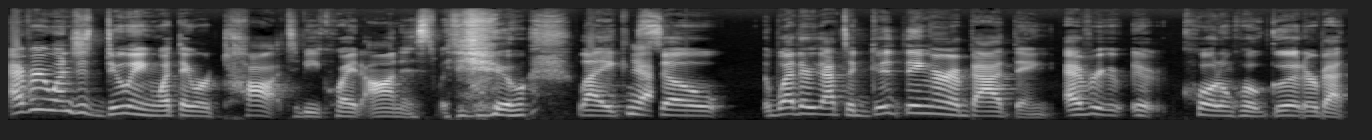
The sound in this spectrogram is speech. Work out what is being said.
everyone's just doing what they were taught to be quite honest with you like yeah. so whether that's a good thing or a bad thing every er, quote unquote good or bad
